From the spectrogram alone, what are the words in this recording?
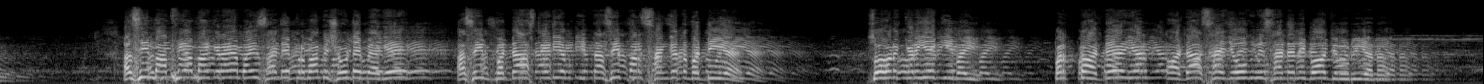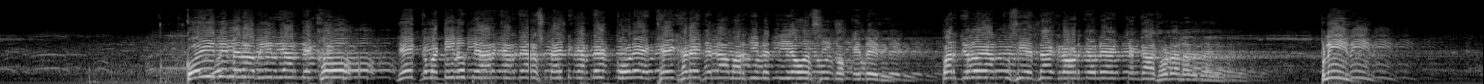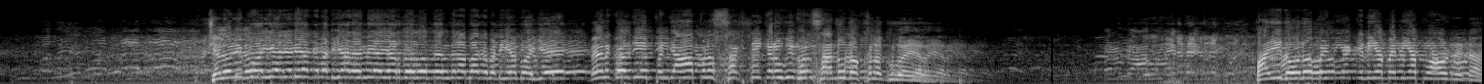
ਅਸੀਂ ਮਾਫੀਆਂ ਮੰਗ ਰਹੇ ਹਾਂ ਬਾਈ, ਸਾਡੇ ਪ੍ਰਬੰਧ ਛੋਟੇ ਪੈ ਗਏ। ਅਸੀਂ ਵੱਡਾ ਸਟੇਡੀਅਮ ਕੀਤਾ ਸੀ ਪਰ ਸੰਗਤ ਵੱਡੀ ਹੈ। ਸੋ ਹੁਣ ਕਰੀਏ ਕੀ ਬਾਈ? ਪਰ ਤੁਹਾਡੇ ਯਾਰ ਤੁਹਾਡਾ ਸਹਿਯੋਗ ਵੀ ਸਾਡੇ ਲਈ ਬਹੁਤ ਜ਼ਰੂਰੀ ਹੈ ਨਾ। ਕੋਈ ਵੀ ਮੇਰਾ ਵੀਰ ਯਾਰ ਦੇਖੋ ਜੇ ਕਬੱਡੀ ਨੂੰ ਪਿਆਰ ਕਰਦੇ ਆ ਰਿਸਪੈਕਟ ਕਰਦੇ ਆ ਕੋਲੇ ਇੱਥੇ ਖੜੇ ਜਿੰਨਾ ਮਰਜ਼ੀ ਨੱਚੀ ਜਾਓ ਅਸੀਂ ਕੋ ਕਹਿੰਦੇ ਨਹੀਂ। ਪਰ ਜਦੋਂ ਯਾਰ ਤੁਸੀਂ ਇਦਾਂ ਗਰਾਊਂਡ 'ਚ ਆਉਂਦੇ ਆ ਚੰਗਾ ਥੋੜਾ ਲੱਗਦਾ ਯਾਰ। ਪਲੀਜ਼ ਚਲੋ ਜੀ ਪੋਈਏ ਜਿਹੜੀਆਂ ਕਬੱਡੀਆਂ ਰਹਿੰਦੀਆਂ ਯਾਰ, ਦੋ ਦੋ ਤਿੰਨ ਦਿਨ ਆਪਾਂ ਕਬੱਡੀਆਂ ਪੋਈਏ ਬਿਲਕੁਲ ਜੀ, ਪੰਜਾਬ ਪੁਲਿਸ ਸਖਤੀ ਕਰੂਗੀ, ਫਿਰ ਸਾਨੂੰ ਦੁੱਖ ਲੱਗੂਗਾ ਯਾਰ। ਭਾਈ ਦੋ ਦੋ ਪੈਂਦੀਆਂ, ਕਿੰਨੀਆਂ ਪੈਂਦੀਆਂ? ਪਵਾਓ ਰੇਡਾਂ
